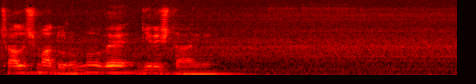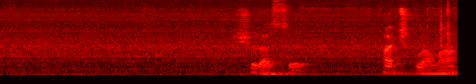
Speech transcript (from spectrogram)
Çalışma durumu ve giriş tarihi. Şurası açıklama.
